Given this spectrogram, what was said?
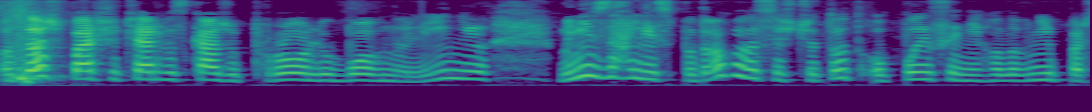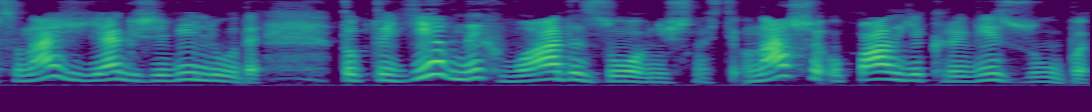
Отож, в першу чергу скажу про любовну лінію. Мені взагалі сподобалося, що тут описані головні персонажі як живі люди. Тобто є в них вади зовнішності. У нашої опал є криві зуби,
